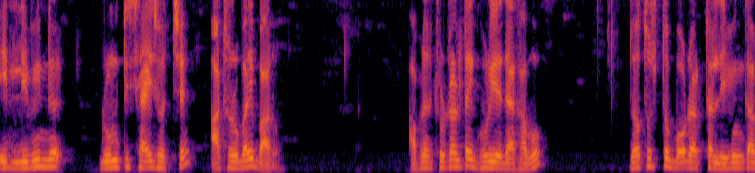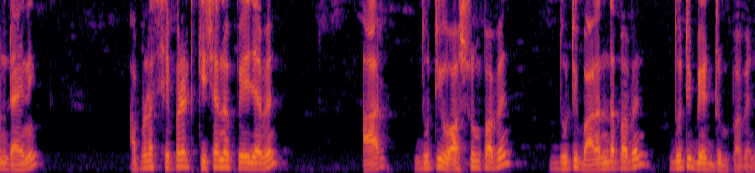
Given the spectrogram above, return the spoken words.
এই লিভিং রুমটি সাইজ হচ্ছে আঠেরো বাই বারো। আপনাদের টোটালটাই ঘুরিয়ে দেখাবো। যথেষ্ট বড় একটা লিভিং কাম ডাইনিং আপনারা সেপারেট কিচেনও পেয়ে যাবেন। আর দুটি ওয়াশরুম পাবেন, দুটি বারান্দা পাবেন, দুটি বেডরুম পাবেন।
